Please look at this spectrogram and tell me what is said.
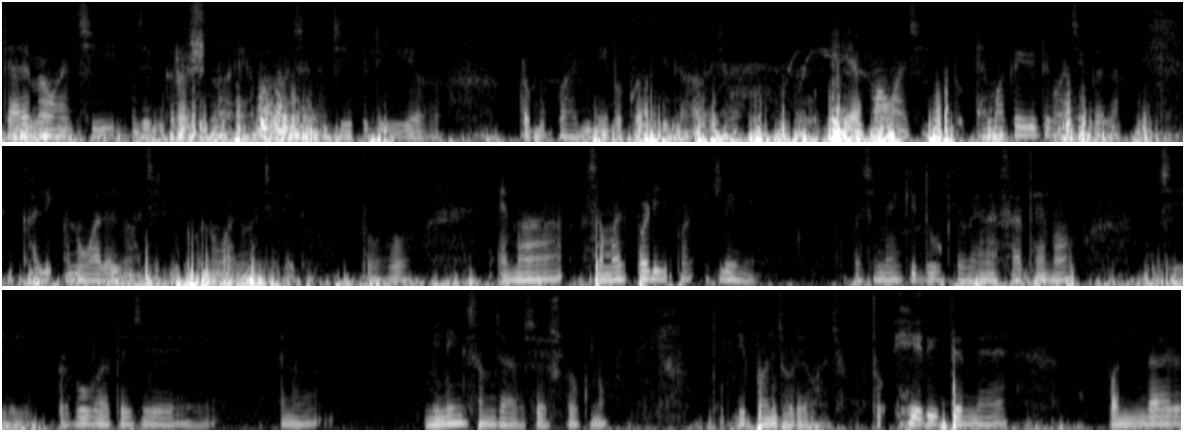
ત્યારે મેં વાંચી જે કૃષ્ણ એપ આવે છે ને, જે પેલી પ્રભુપાદની ભગવદ્ ગીતા આવે છે. તો એ એપમાં વાંચી. તો એમાં કઈ રીતે વાંચી પહેલાં? ખાલી અનુવાદ જ વાંચી લીધો. અનુવાદ વાંચી લીધો. તો એમાં સમજ પડી પણ એટલી નહીં. તો પછી મેં કીધું કે હવે એના સાથેનો જે પ્રભુપાદે જે એનું મિનિંગ સમજાવે છે શ્લોકનો, તો એ પણ જોડે વાંચું. તો એ રીતે મેં પંદર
